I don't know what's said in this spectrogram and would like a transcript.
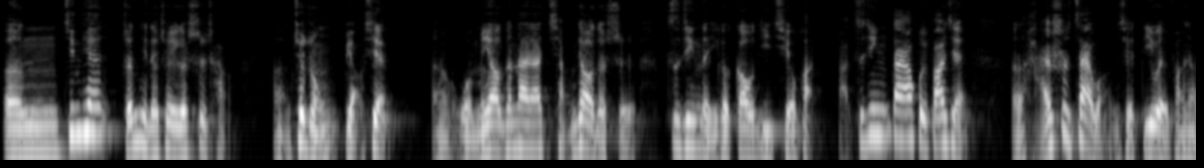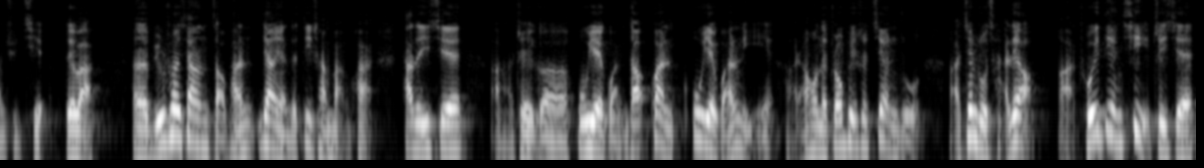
嗯，今天整体的这个市场，啊，这种表现，嗯，我们要跟大家强调的是资金的一个高低切换啊。资金大家会发现，嗯，还是在往一些低位方向去切，对吧？呃，比如说像早盘亮眼的地产板块，它的一些啊，这个物业管道管物业管理啊，然后呢，装配式建筑啊，建筑材料啊，厨卫电器这些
